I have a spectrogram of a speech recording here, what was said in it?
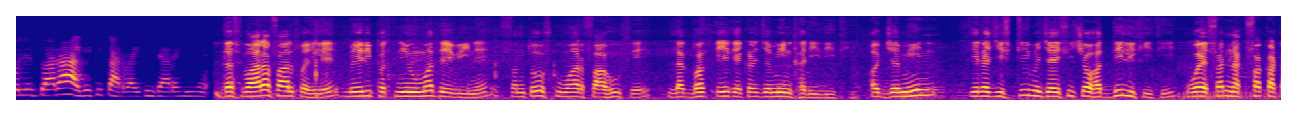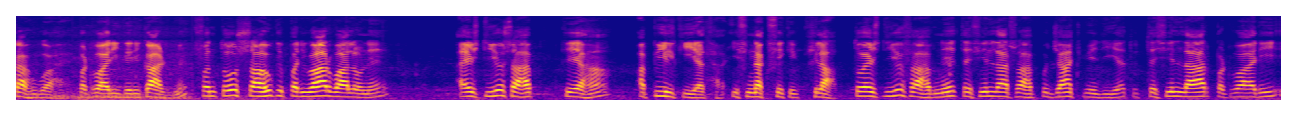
पुलिस द्वारा आगे की कार्रवाई की जा रही है। दस बारह साल पहले मेरी पत्नी उमा देवी ने संतोष कुमार साहू से लगभग एक एकड़ ज़मीन खरीदी थी और ज़मीन की रजिस्ट्री में जैसी चौहद्दी लिखी थी, वैसा नक्शा कटा हुआ है पटवारी के रिकॉर्ड में। संतोष साहू के परिवार वालों ने एसडीओ साहब के यहाँ अपील किया था इस नक्शे के खिलाफ। तो एसडीओ साहब ने तहसीलदार साहब को जाँच में दिया तो तहसीलदार, पटवारी,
